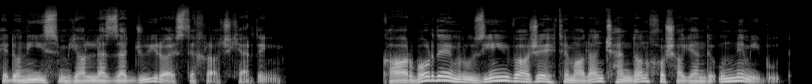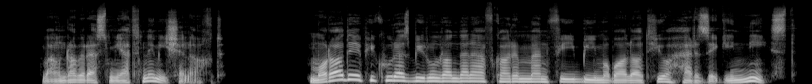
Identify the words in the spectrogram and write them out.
هدونیسم یا لذتجویی را استخراج کرده ایم. کاربرد امروزی این واژه احتمالاً چندان خوشایند او نمی بود و آن را به رسمیت نمی شناخت. مراد اپیکور از بیرون راندن افکار منفی، بیمبالاتی و هرزگی نیست.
